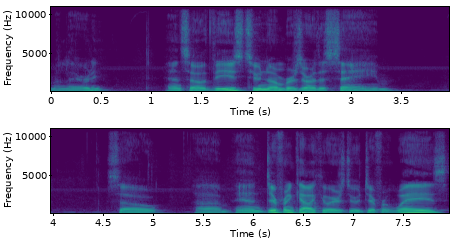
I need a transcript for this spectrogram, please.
molarity. And so these two numbers are the same. So, um, and different calculators do it different ways.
